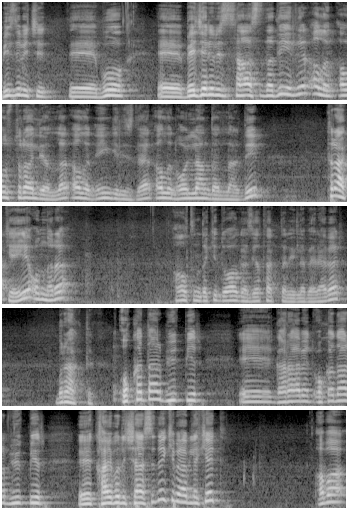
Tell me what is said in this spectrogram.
Bizim için e, bu e, becerimiz sahasında değildir. Alın Avustralyalılar, alın İngilizler, alın Hollandalılar deyip Trakya'yı onlara altındaki doğalgaz yataklarıyla beraber bıraktık. O kadar büyük bir e, garabet, o kadar büyük bir e, kaybın içerisinde ki memleket. Ama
